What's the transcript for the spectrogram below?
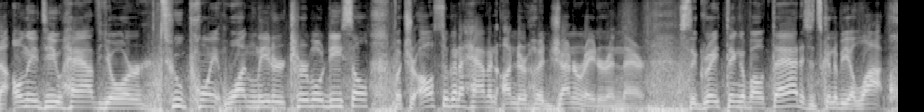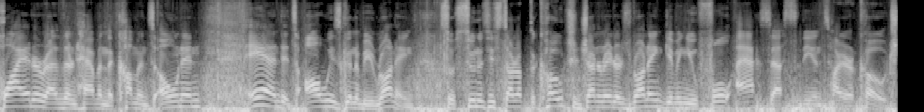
Not only do you have your 2.1 liter turbo diesel, but you're also going to have an underhood generator in there. So the great thing about that is it's going to be a lot quieter rather than having the Cummins Onan, and it's always going to be running. So as soon as you start up the coach, your generator is running, giving you full access to the entire coach.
